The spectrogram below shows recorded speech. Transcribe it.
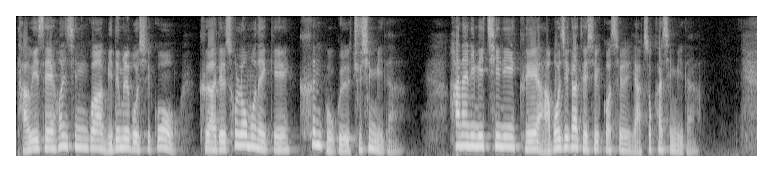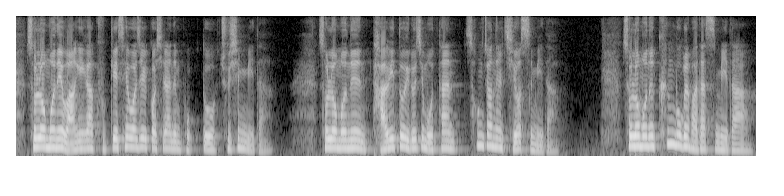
다윗의 헌신과 믿음을 보시고 그 아들 솔로몬에게 큰 복을 주십니다. 하나님이 친히 그의 아버지가 되실 것을 약속하십니다. 솔로몬의 왕위가 굳게 세워질 것이라는 복도 주십니다. 솔로몬은 다윗도 이루지 못한 성전을 지었습니다. 솔로몬은 큰 복을 받았습니다.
